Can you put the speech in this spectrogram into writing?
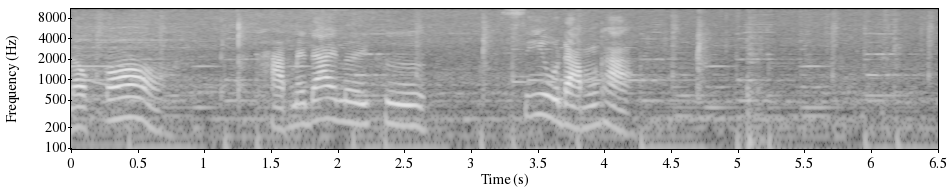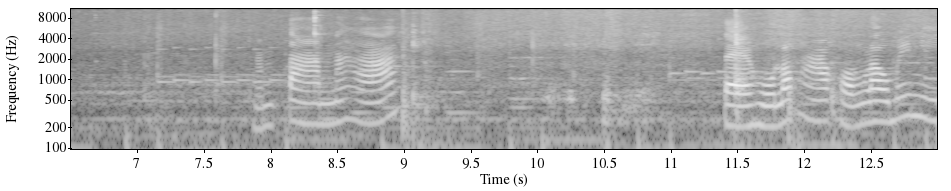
แล้วก็ขาดไม่ได้เลยคือซีอิ๊วดำค่ะ น้ำตาลนะคะ แต่โหระพาของเราไม่มี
